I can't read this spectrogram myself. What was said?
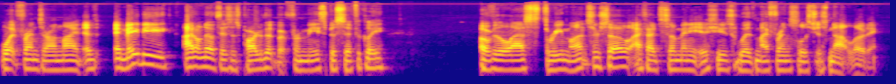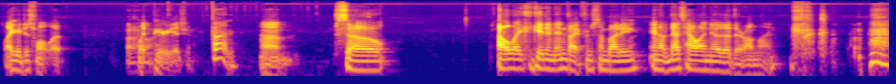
what friends are online. And, and maybe I don't know if this is part of it, but for me specifically, over the last three months or so, I've had so many issues with my friends list just not loading. Like it just won't load. I Like, don't have that period. Fun. Um, so I'll like get an invite from somebody, and that's how I know that they're online. uh,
